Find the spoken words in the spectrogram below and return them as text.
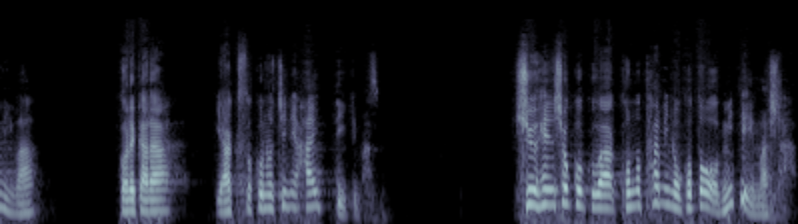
民は、これから約束の地に入っていきます。周辺諸国はこの民のことを見ていました。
